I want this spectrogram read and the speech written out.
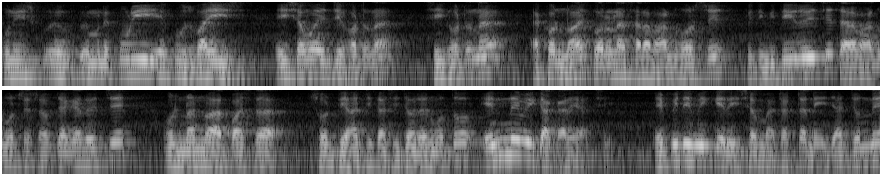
উনিশ মানে কুড়ি, একুশ, বাইশ, এই সময়ের যে ঘটনা, সেই ঘটনা এখন নয়। করোনা সারা ভারতবর্ষে, পৃথিবীতেই রয়েছে, সারা ভারতবর্ষে সব জায়গায় রয়েছে। অন্যান্য আর পাঁচটা সর্দি, হাঁচি, কাশি, জ্বরের মতো এন্ডেমিক আকারে আছে। এপিডেমিকের এইসব ম্যাটারটা নেই। যার জন্যে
